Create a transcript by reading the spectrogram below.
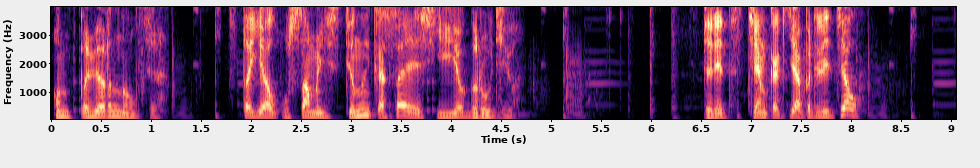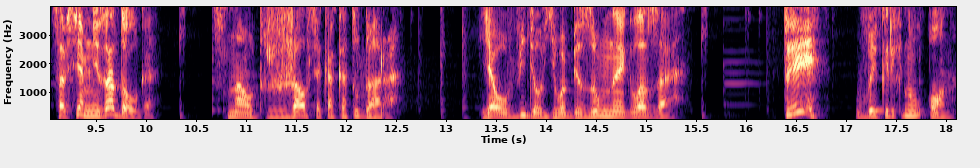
Он повернулся. Стоял у самой стены, касаясь ее грудью. Перед тем, как я прилетел, Совсем незадолго. Снаут сжался, как от удара. Я увидел его безумные глаза. «Ты!» — выкрикнул он.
